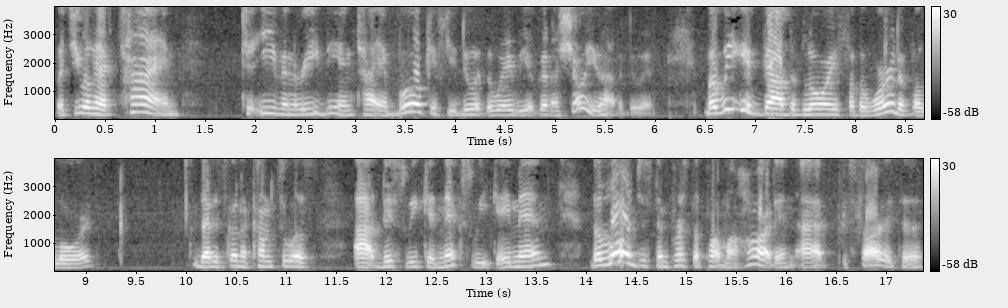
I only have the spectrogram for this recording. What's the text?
but you'll have time to even read the entire book if you do it the way we are going to show you how to do it. But we give God the glory for the word of the Lord that is going to come to us uh, this week and next week. Amen. The Lord just impressed upon my heart, and I started to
